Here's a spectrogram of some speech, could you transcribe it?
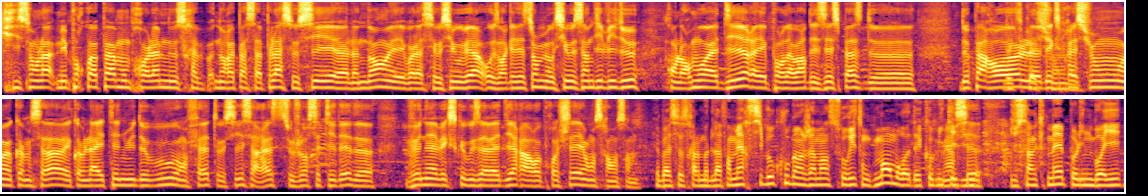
qui sont là. Mais pourquoi pas, mon problème n'aurait pas sa place aussi là-dedans. Et voilà, c'est aussi ouvert aux organisations, mais aussi aux individus qui ont leur mot à dire et pour avoir des espaces de, de paroles, d'expression euh, comme ça. Et comme l'a été Nuit debout, en fait, aussi, ça reste toujours cette idée de venez avec ce que vous avez à dire, à reprocher, et on sera ensemble. Et eh ben, ce sera le mot de la fin. Merci beaucoup, Benjamin Souris, donc membre des comités du, 5 mai, Pauline Boyer,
